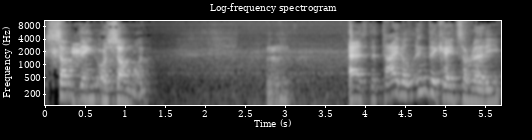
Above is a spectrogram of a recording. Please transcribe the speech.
something or someone. As the title indicates already,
